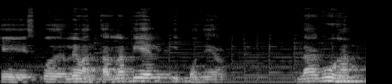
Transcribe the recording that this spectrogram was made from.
que es poder levantar la piel y poner la aguja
